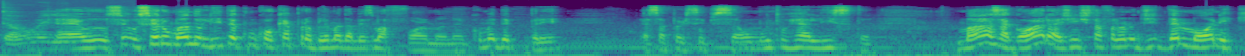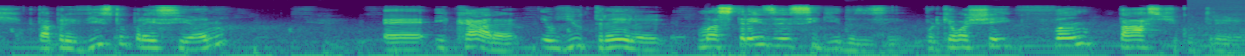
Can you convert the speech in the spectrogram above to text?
Então ele. É, o, ser- o ser humano lida com qualquer problema da mesma forma, né? Como é deprê essa percepção muito realista. Mas agora a gente tá falando de Demonic, que tá previsto pra esse ano. É, e cara, eu vi o trailer umas três vezes seguidas, assim, porque eu achei fantástico o trailer.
